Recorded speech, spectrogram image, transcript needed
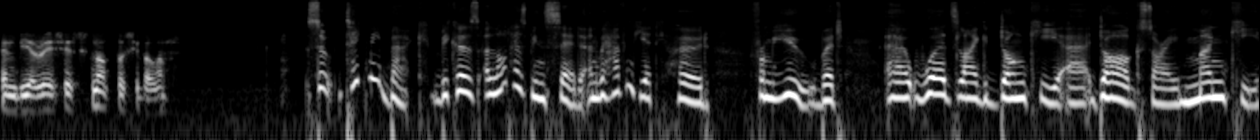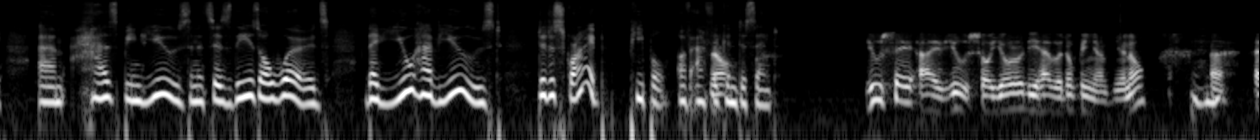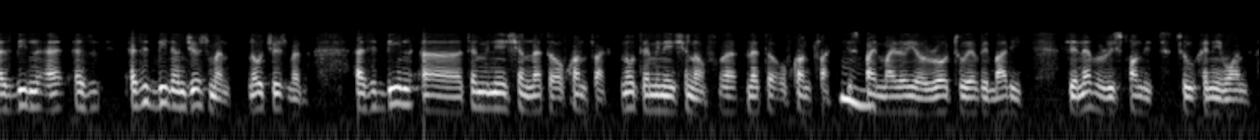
and be a racist? It's not possible. So take me back because a lot has been said and we haven't yet heard from you, but uh, words like donkey, uh, dog, sorry, monkey um, has been used, and it says these are words that you have used to describe people of African no. descent. You say I view, so you already have an opinion, you know? Mm-hmm. Uh, has been uh, has has it been a judgment? No judgment. Has it been a termination letter of contract? No termination of uh, letter of contract. Mm. Despite my lawyer wrote to everybody, they never responded to anyone.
